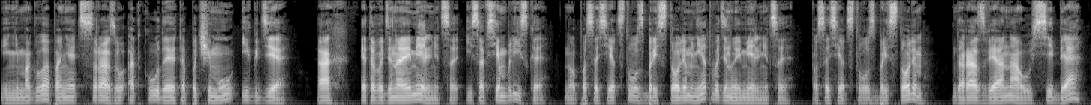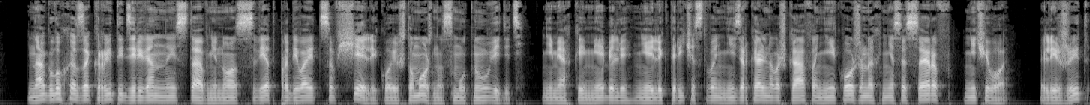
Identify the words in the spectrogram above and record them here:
И не могла понять сразу, откуда это, почему и где. Ах, это водяная мельница, и совсем близко. Но по соседству с Бристолем нет водяной мельницы. По соседству с Бристолем? Да разве она у себя? Наглухо закрыты деревянные ставни, но свет пробивается в щели, кое-что можно смутно увидеть. Ни мягкой мебели, ни электричества, ни зеркального шкафа, ни кожаных несессеров, ничего. Лежит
